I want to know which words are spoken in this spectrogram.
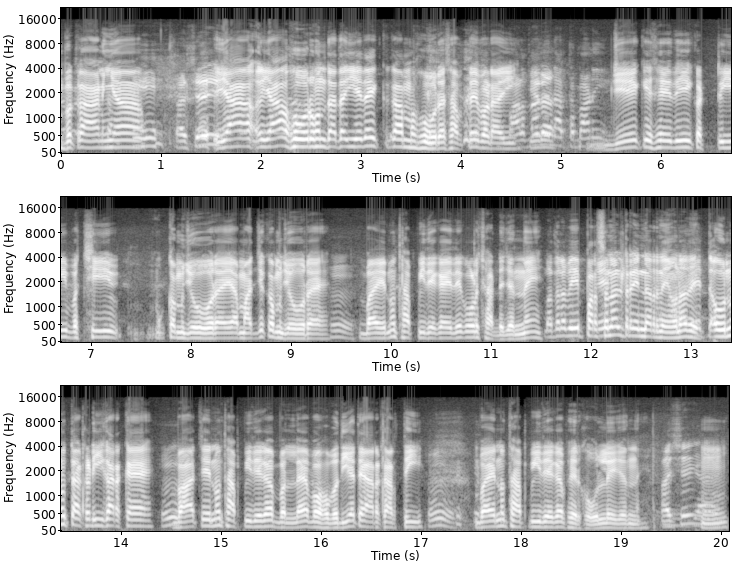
ਬਕਾਣੀਆਂ ਜਾਂ। ਜਾਂ ਹੋਰ ਹੁੰਦਾ ਤਾਂ ਜੀ ਇਹਦਾ ਇੱਕ ਕੰਮ ਹੋਰ ਹੈ ਸਭ ਤੋਂ ਬੜਾ ਜੀ। ਜੇ ਕਿਸੇ ਦੀ ਕੱਟੀ ਬੱਚੀ ਕਮਜ਼ੋਰ ਹੈ ਜਾਂ ਮੱਝ ਕਮਜ਼ੋਰ ਹੈ ਬਾ ਇਹਨੂੰ ਥਾਪੀ ਦੇ ਕੇ ਇਹਦੇ ਕੋਲ ਛੱਡ ਜੰਨੇ ਮਤਲਬ ਇਹ ਪਰਸਨਲ ਟ੍ਰੇਨਰ ਨੇ ਉਹਨਾਂ ਦੇ। ਉਹਨੂੰ ਤਕੜੀ ਕਰਕੇ ਬਾਅਦ ਚ ਇਹਨੂੰ ਥਾਪੀ ਦੇਗਾ ਬੱਲੇ ਬਹੁਤ ਵਧੀਆ ਤਿਆਰ ਕਰਤੀ। ਬਾ ਇਹਨੂੰ ਥਾਪੀ ਦੇਗਾ ਫਿਰ ਖੋਲ ਲੈ ਜੰਨੇ ਅੱਛਾ ਜੀ।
